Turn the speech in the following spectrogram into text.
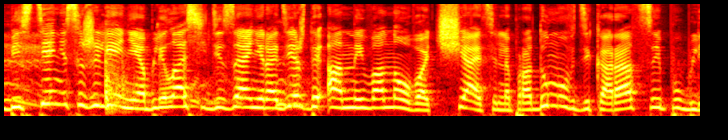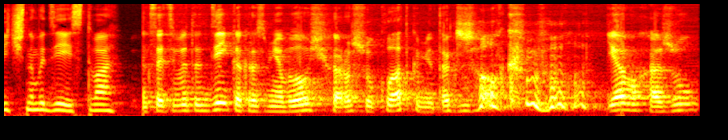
Без тени сожаления облилась и дизайнер одежды Анна Иванова, тщательно продумав декорации публичного действа. Кстати, в этот день как раз у меня была очень хорошая укладка, мне так жалко было. Я выхожу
